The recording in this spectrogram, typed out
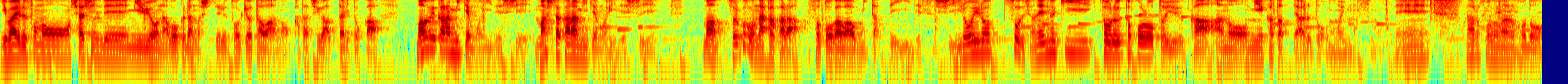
いわゆるその写真で見るような僕らの知ってる東京タワーの形があったりとか真上から見てもいいですし真下から見てもいいですしまあそれこそ中から外側を見たっていいですしいろいろそうですよね。抜き取るところというかあの見え方ってあると思いますもんね。なるほどなるほど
